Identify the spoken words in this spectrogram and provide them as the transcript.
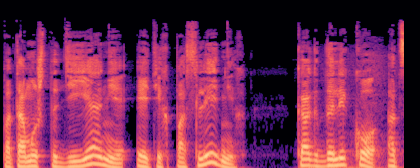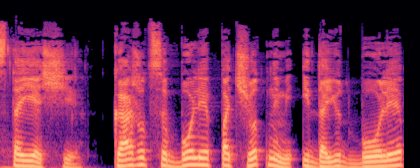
потому что деяния этих последних, как далеко отстоящие кажутся более почетными и дают более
